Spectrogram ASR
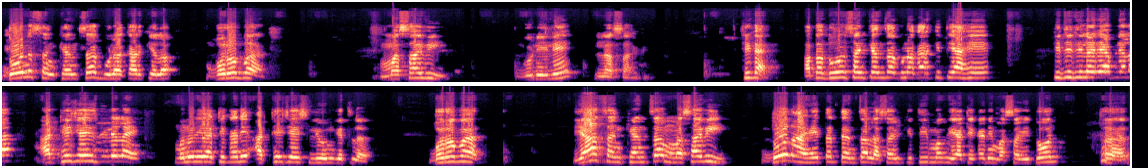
दोन संख्यांचा गुणाकार केलं. बरोबर. मसावी गुणिले लसावी. ठीक आहे. आता दोन संख्यांचा गुणाकार किती आहे? किती दिला रे आपल्याला? अठ्ठेचाळीस दिलेला आहे. म्हणून या ठिकाणी अठ्ठेचाळीस लिहून घेतलं. बरोबर. या संख्यांचा मसावी दोन आहे तर त्यांचा लसावी किती? मग या ठिकाणी मसावी दोन तर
